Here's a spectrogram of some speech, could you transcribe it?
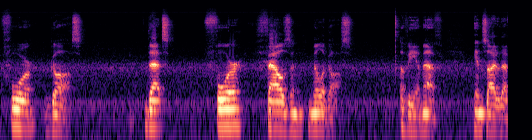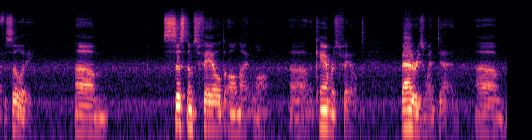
four Gauss. That's 4,000 milligauss of EMF inside of that facility. Um, systems failed all night long. Uh, cameras failed. Batteries went dead. Um,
